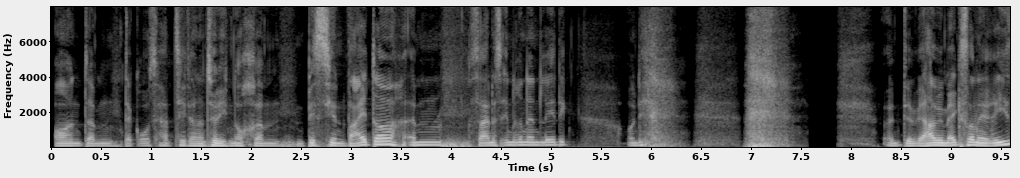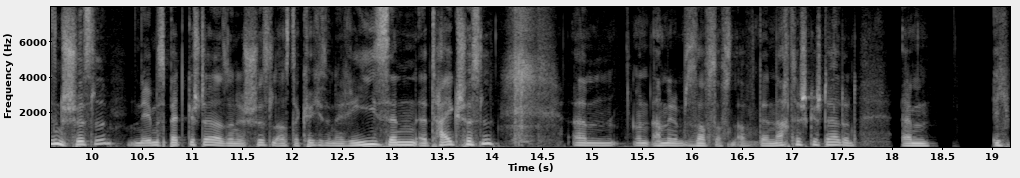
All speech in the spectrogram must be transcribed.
Und ähm, der Große hat sich dann natürlich noch ähm, ein bisschen weiter ähm, seines Inneren entledigt. Und, ich, und wir haben ihm extra eine Riesenschüssel neben das Bett gestellt, also eine Schüssel aus der Küche, so eine riesen äh, Teigschüssel. Ähm, und haben ihm das aufs, aufs, auf den Nachttisch gestellt. Und ähm, ich,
